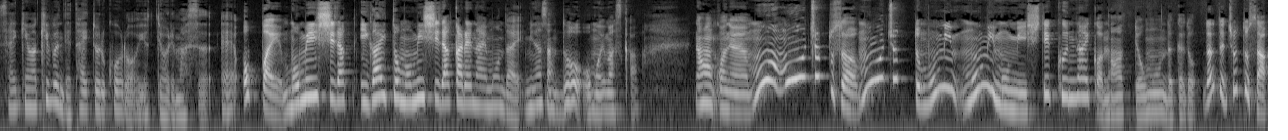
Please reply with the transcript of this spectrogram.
最近は気分でタイトルコールを言っております。えー、おっぱいもみしだ、意外ともみしだかれない問題、皆さんどう思いますか？なんかね、もう、もうちょっとさ、もうちょっともみ、もみもみしてくんないかなって思うんだけど。だってちょっとさ、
